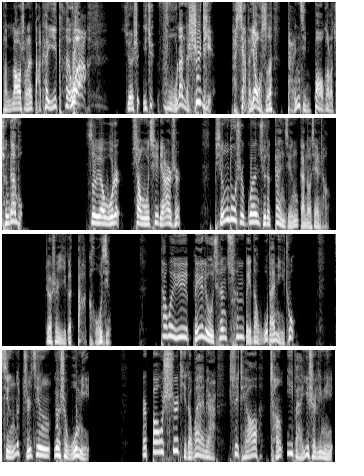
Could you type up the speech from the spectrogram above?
他捞上来打开一看，哇，居然是一具腐烂的尸体。他吓得要死，赶紧报告了村干部。四月五日上午七点二十，平度市公安局的干警赶到现场。这是一个大口井，它位于北柳圈村北的五百米处，井的直径约是五米，而包尸体的外面是一条长一百一十厘米、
